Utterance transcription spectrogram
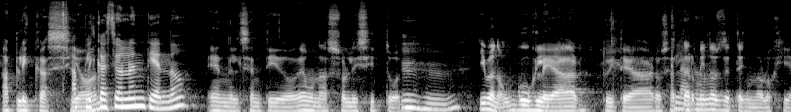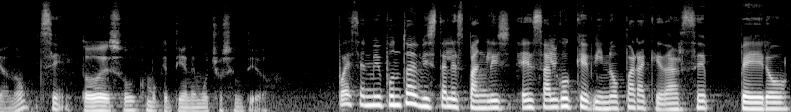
aplicación, aplicación lo entiendo. en el sentido de una solicitud. Y bueno, googlear, tuitear, o sea, Claro. términos de tecnología, ¿no? Sí. Todo eso como que tiene mucho sentido. Pues en mi punto de vista el spanglish es algo que vino para quedarse, pero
